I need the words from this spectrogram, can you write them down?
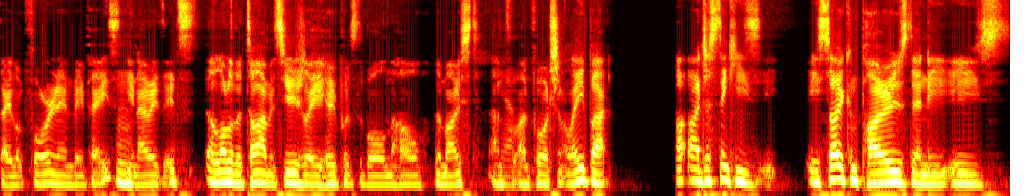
they look for in MVPs. Mm. You know, it's, it's a lot of the time it's usually who puts the ball in the hole the most, un- Yeah. unfortunately. But I, I just think he's he's so composed and he, he's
